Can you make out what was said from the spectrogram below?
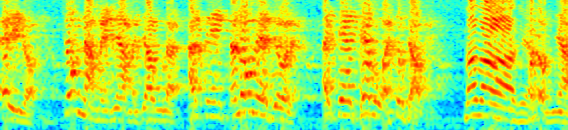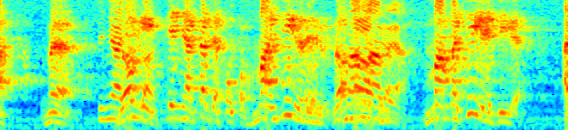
အဲ့ဒီတော့ကျုပ်နာမည်ညမကြားဘူးလားအတင်တစ်လုံးနဲ့ပြောတယ်အကျယ်ချက်ဖို့ကကျုပ်တောင်းတယ်မှန်ပါပါဗျာဘတ်တော်များအ မဲပညာရှိပါလောကီပညာတတ်တဲ့ပုဂ္ဂိုလ်မှန်ကြည့်တယ်လို့နော်မှန်ပါဗျာမှန်မကြည့်တယ်ကြည့်တယ်အ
